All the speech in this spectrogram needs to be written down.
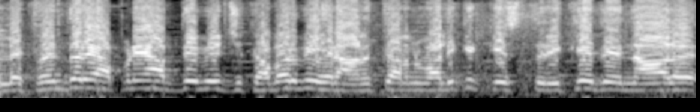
ਲਖਵਿੰਦਰ ਆਪਣੇ ਆਪ ਦੇ ਵਿੱਚ ਖਬਰ ਵੀ ਹੈਰਾਨ ਕਰਨ ਵਾਲੀ ਕਿ ਕਿਸ ਤਰੀਕੇ ਦੇ ਨਾਲ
